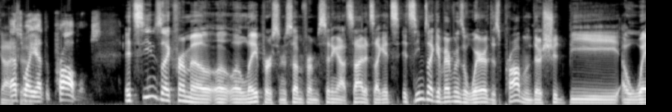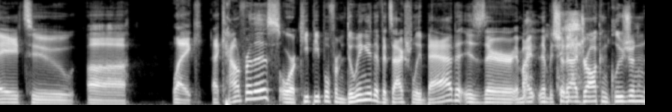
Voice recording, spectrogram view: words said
That's why you had the problems. It seems like from a, a, a layperson or something from sitting outside, it's like it's it seems like if everyone's aware of this problem, there should be a way to uh like account for this or keep people from doing it if it's actually bad. Is there am I should I draw a conclusion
